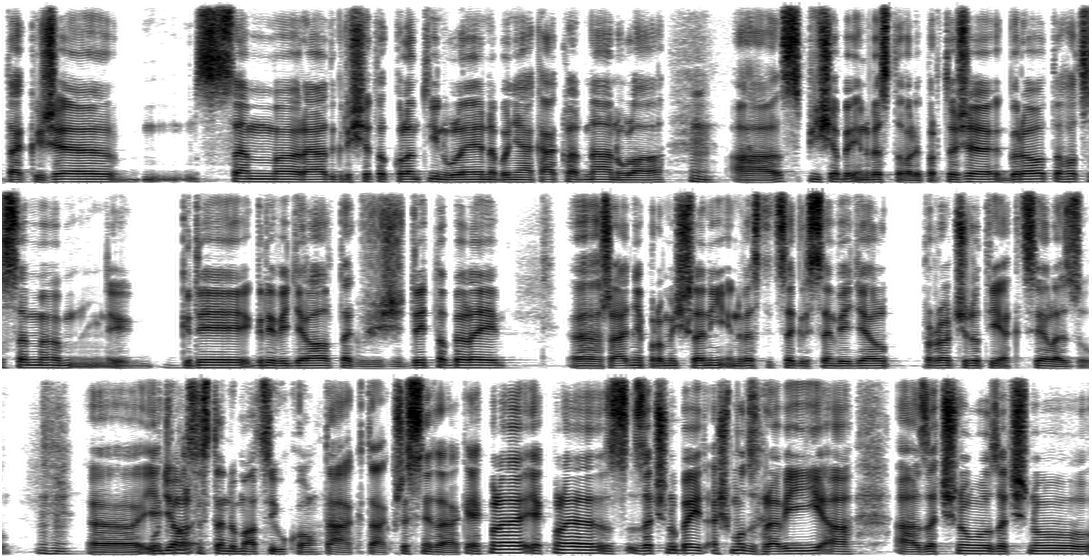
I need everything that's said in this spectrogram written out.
takže jsem rád, když je to kolem té nuly nebo nějaká kladná nula hmm. a spíš, aby investovali, protože gro toho, co jsem kdy, kdy vydělal, tak vždy to byly Eh, řádně promyšlený investice, kdy jsem věděl, proč do té akcie lezu. Mm-hmm. Uh, Udělal jsi ten domácí úkol. Tak, tak, přesně tak. Jakmile, jakmile začnu být až moc hravý a, a začnu, začnu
